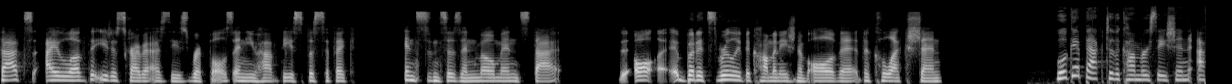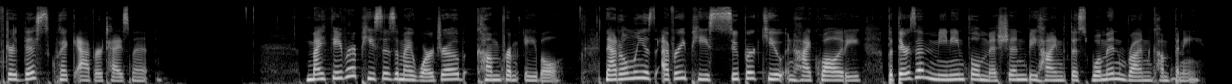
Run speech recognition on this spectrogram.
That's, I love that you describe it as these ripples and you have these specific instances and moments that all, but it's really the combination of all of it, the collection. We'll get back to the conversation after this quick advertisement. My favorite pieces of my wardrobe come from Able. Not only is every piece super cute and high quality, but there's a meaningful mission behind this woman run company.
